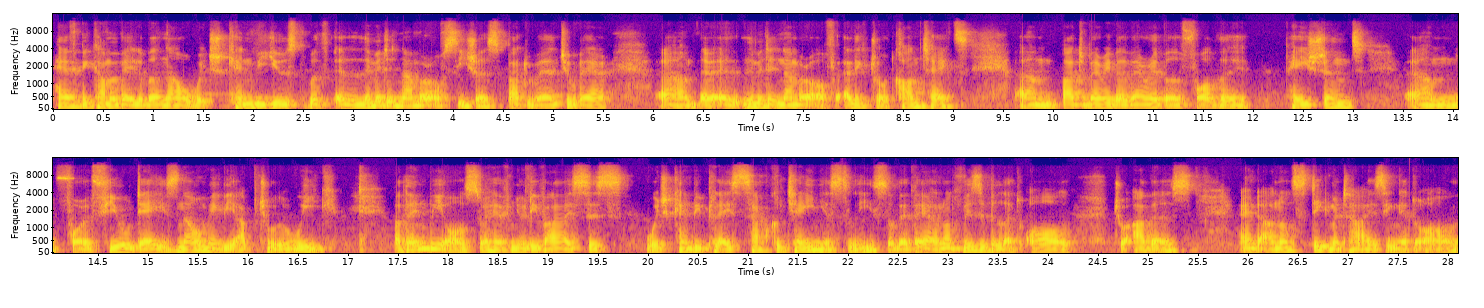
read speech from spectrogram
have become available now, which can be used with a limited number of seizures, but where to where um, a limited number of electrode contacts, um, but very variable for the patient um, for a few days now, maybe up to a week. But then we also have new devices which can be placed subcutaneously so that they are not visible at all to others and are not stigmatizing at all.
